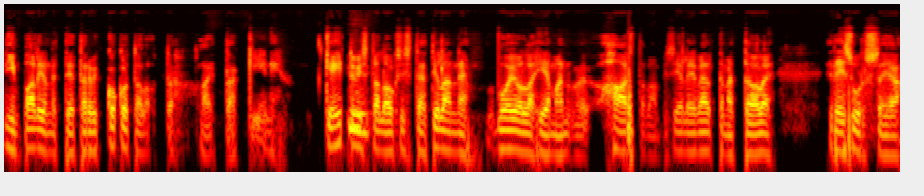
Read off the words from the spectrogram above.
niin paljon, että ei tarvitse koko taloutta laittaa kiinni. Kehittyvissä mm. talouksissa tämä tilanne voi olla hieman haastavampi. Siellä ei välttämättä ole resursseja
